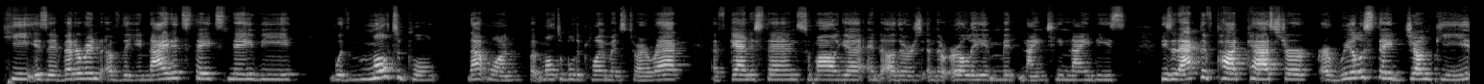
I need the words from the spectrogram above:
He is a veteran of the United States Navy with multiple, not one, but multiple deployments to Iraq, Afghanistan, Somalia, and others in the early mid 1990s. He's an active podcaster, a real estate junkie,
